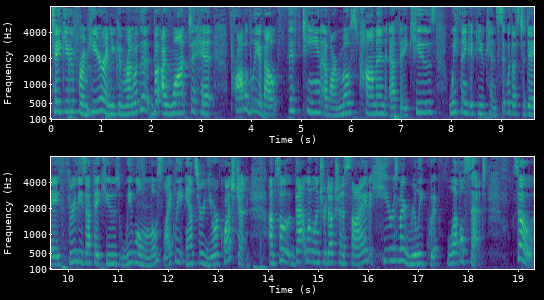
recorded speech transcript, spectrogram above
take you from here and you can run with it. But I want to hit probably about 15 of our most common FAQs. We think if you can sit with us today through these FAQs, we will most likely answer your question. Um, so, that little introduction aside, here is my really quick level set. So,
